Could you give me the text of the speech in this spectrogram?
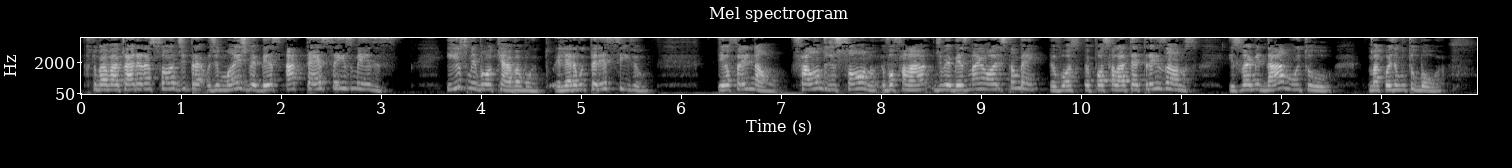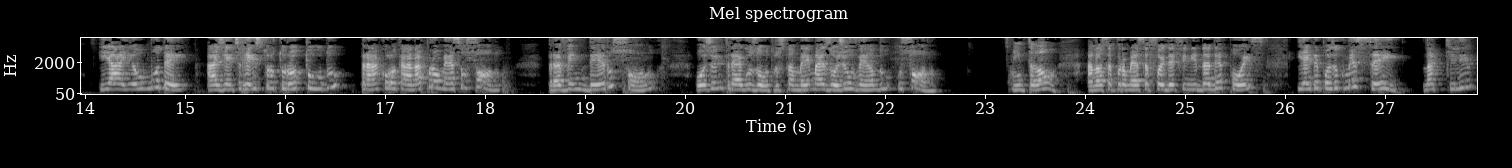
Porque o meu avatar era só de, de mães de bebês até seis meses. E isso me bloqueava muito. Ele era muito perecível. Eu falei, não, falando de sono, eu vou falar de bebês maiores também. Eu, vou, eu posso falar até três anos. Isso vai me dar muito, uma coisa muito boa. E aí eu mudei. A gente reestruturou tudo para colocar na promessa o sono, para vender o sono. Hoje eu entrego os outros também, mas hoje eu vendo o sono. Então, a nossa promessa foi definida depois. E aí depois eu comecei naquele,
